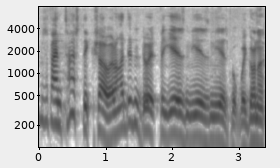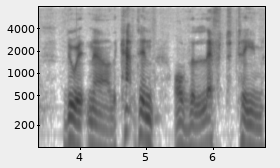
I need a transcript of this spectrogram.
It was a fantastic show, and I didn't do it for years and years and years, but we're going to do it now. The captain of the left team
